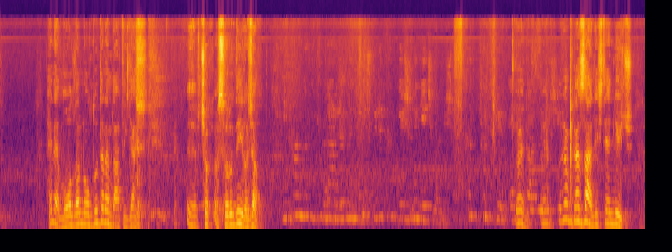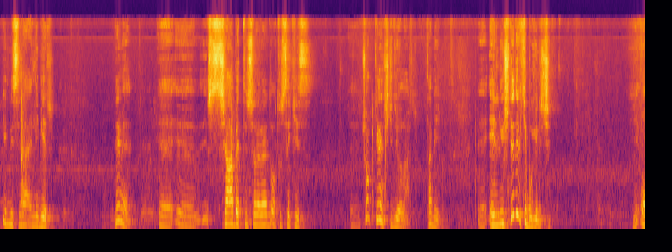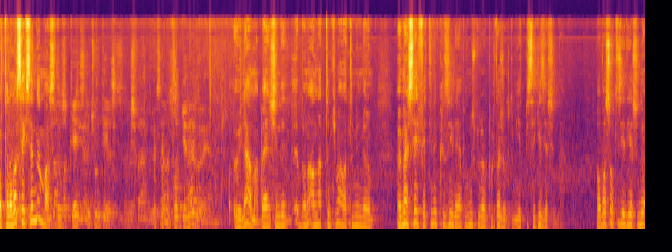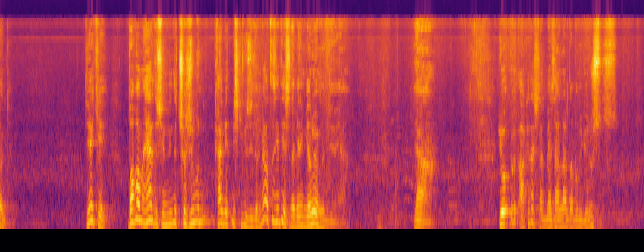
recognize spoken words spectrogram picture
Hele Moğolların olduğu dönemde artık yaş e, çok sorun değil hocam. Öyle, öyle. Hocam Gazali işte 53, İbn Sina 51. Değil mi? Ee, e, Şahabettin Süreverdi 38. Ee, çok genç gidiyorlar. Tabii. Ee, 53 nedir ki bugün için? Ortalama 80'den bahsediyoruz. Bakınca yani çok gençmiş falan diyorsun ama top genel böyle yani. Öyle ama ben şimdi bunu anlattım kime anlattım bilmiyorum. Ömer Seyfettin'in kızıyla yapılmış bir röportaj okudum 78 yaşında. Babası 37 yaşında öldü. Diyor ki babam her düşündüğünde çocuğumun kaybetmiş gibi üzülürüm. Ya 37 yaşında benim yarı ömrüm diyor ya. Ya. Yo, arkadaşlar mezarlarda bunu görürsünüz.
